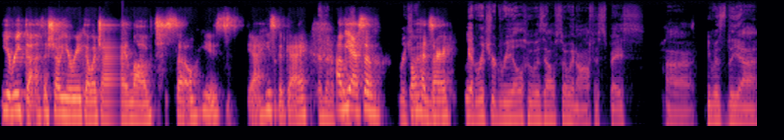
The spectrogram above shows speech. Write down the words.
Eureka, the show Eureka, which I loved. So he's yeah, he's a good guy. And then Um, yeah. So Richard go ahead. Sorry. we had Richard Riehle, who was also in Office Space. Uh, he was the uh,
